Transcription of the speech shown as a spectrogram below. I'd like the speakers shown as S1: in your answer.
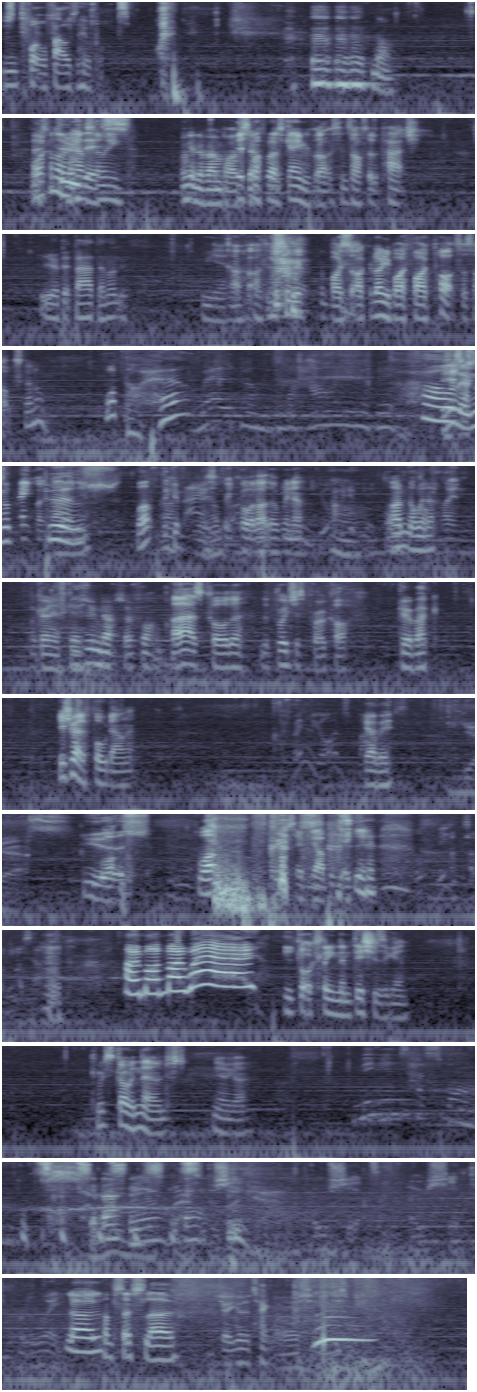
S1: Just 12,000 heal points.
S2: no.
S3: Why
S4: Let's
S3: can I
S4: do
S3: have
S4: this.
S3: so many?
S2: I'm getting a vampire.
S3: This is my first game like, since after the patch.
S4: You're a bit bad then, aren't you?
S3: Yeah, I, I, couldn't buy, I could only buy five pots. I was like, what's going on?
S4: What the hell?
S3: Is
S4: Howling
S3: this
S4: of
S3: actually game mode now, then, yeah?
S4: bills. What?
S3: Look at This is pretty cool. I like the winner.
S1: Oh,
S4: I'm the
S1: not
S4: winner.
S1: playing. I'm going
S2: You
S1: AFK.
S2: zoomed out so far.
S3: Oh, that's cool. The the bridge just broke off.
S1: Go back.
S3: You should have had to fall down it.
S1: Yeah, B.
S4: Yes. What?
S3: Save the RB again.
S4: I'm on my way!
S3: You've got to clean them dishes again. Can we just go in there and just? There we go.
S5: Minions have spawned.
S2: Get back, man. Get back.
S1: Shit. Oh shit. Oh shit. Run away.
S3: Lol.
S4: I'm so slow.
S1: Joe, you're the tank by the way. so-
